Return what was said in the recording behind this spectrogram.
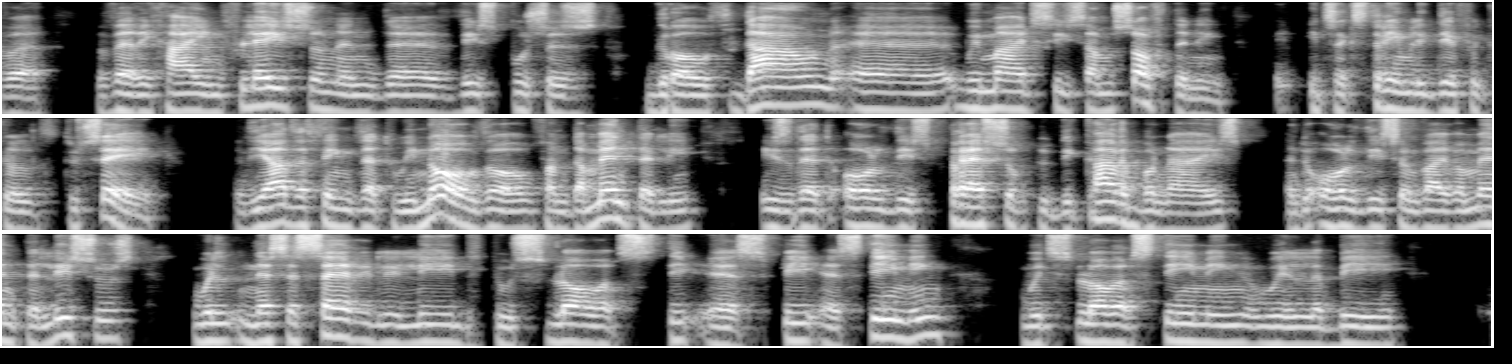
very high inflation and this pushes growth down, we might see some softening. It's extremely difficult to say. The other thing that we know, though, fundamentally, is that all this pressure to decarbonize and all these environmental issues will necessarily lead to slower uh, uh, steaming, which slower steaming will be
